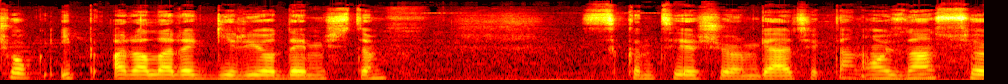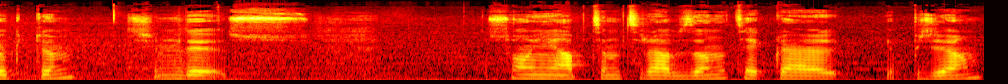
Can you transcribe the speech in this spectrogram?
Çok ip aralara giriyor demiştim. Sıkıntı yaşıyorum gerçekten. O yüzden söktüm. Şimdi son yaptığım trabzanı tekrar yapacağım.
